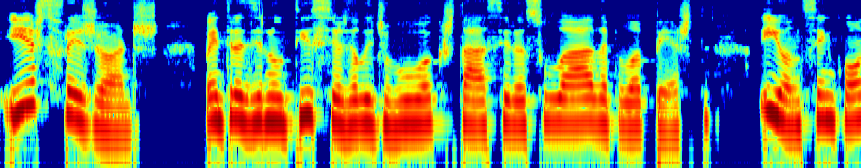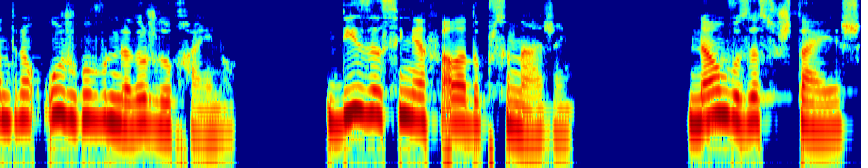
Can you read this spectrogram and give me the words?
E este Frei Jorge vem trazer notícias de Lisboa que está a ser assolada pela peste e onde se encontram os governadores do reino. Diz assim a fala do personagem: Não vos assusteis,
